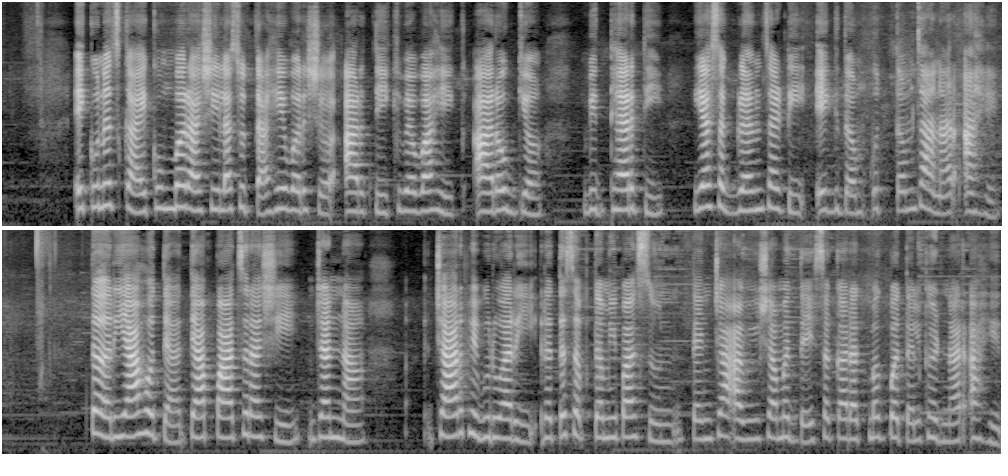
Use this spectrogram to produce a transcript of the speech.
एकूणच काय कुंभ राशीला सुद्धा हे वर्ष आर्थिक वैवाहिक आरोग्य विद्यार्थी या सगळ्यांसाठी एकदम उत्तम जाणार आहे. तर या होत्या त्या पाच राशी ज्यांना चार फेब्रुवारी रथसप्तमीपासून त्यांच्या आयुष्यामध्ये सकारात्मक बदल घडणार आहेत.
